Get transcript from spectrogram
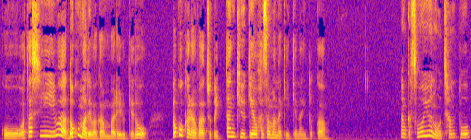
こう私はどこまでは頑張れるけどどこからはちょっと一旦休憩を挟まなきゃいけないとかなんかそういうのをちゃんと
